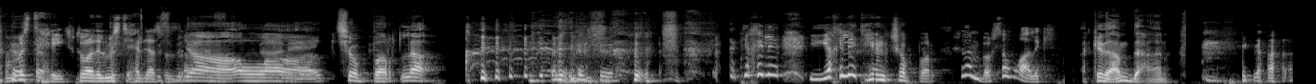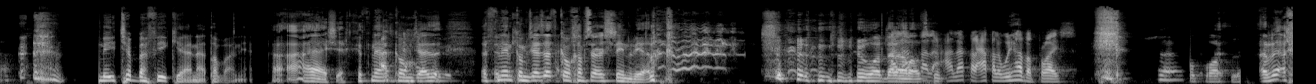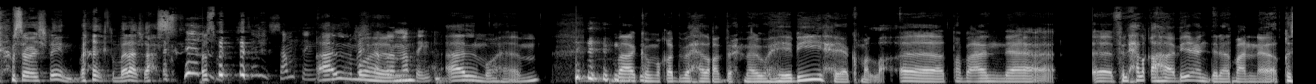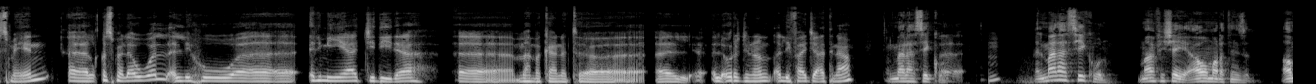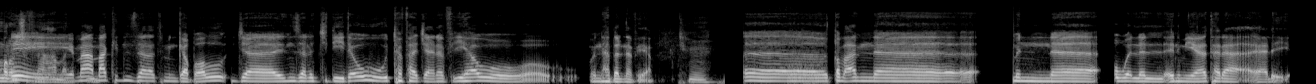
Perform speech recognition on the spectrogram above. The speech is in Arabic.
مستحي شفتوا هذا المستحي اللي يا الله تشبر. لا. يا أخي ليه يا أخي ليه تهين تشبر؟ شو ذنبه؟ وش سوالك؟ كذا أمدح أنا. إنه يتشبه فيك يا أنا طبعا يعني. آه يا شيخ اثنينكم جاز... اثنينكم جازتكم 25 ريال. الريورد على رأسكم. على الأقل على الأقل وي هاف برايس الريال 25 بلاش أحسن. المهم المهم معكم مقدم حلقه عبد الرحمن الوهيبي حياكم الله. آه طبعا آه آه، في الحلقة هذه عندنا طبعا قسمين. آه القسم الأول اللي هو آه أنميات جديدة آه مهما كانت آه ال- ال original اللي فاجأتنا. ما لها sequel? ما لها sequel ما في شيء. أول مرة تنزل. أول مرة إيه عمل. ما ما كنت نزلت من قبل. جا نزلت جديدة وتفاجأنا فيها و... وانهبلنا فيها. آه، طبعا آه، من آه، أول الأنميات. أنا يعني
